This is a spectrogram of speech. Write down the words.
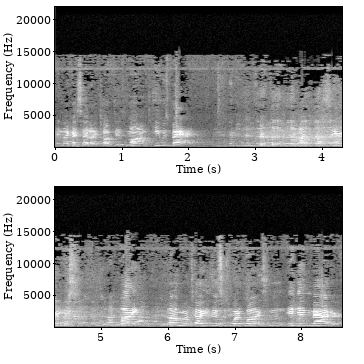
and like I said, I talked to his mom. He was bad. I'm serious. Like I'm gonna tell you, this is what it was. It didn't matter.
